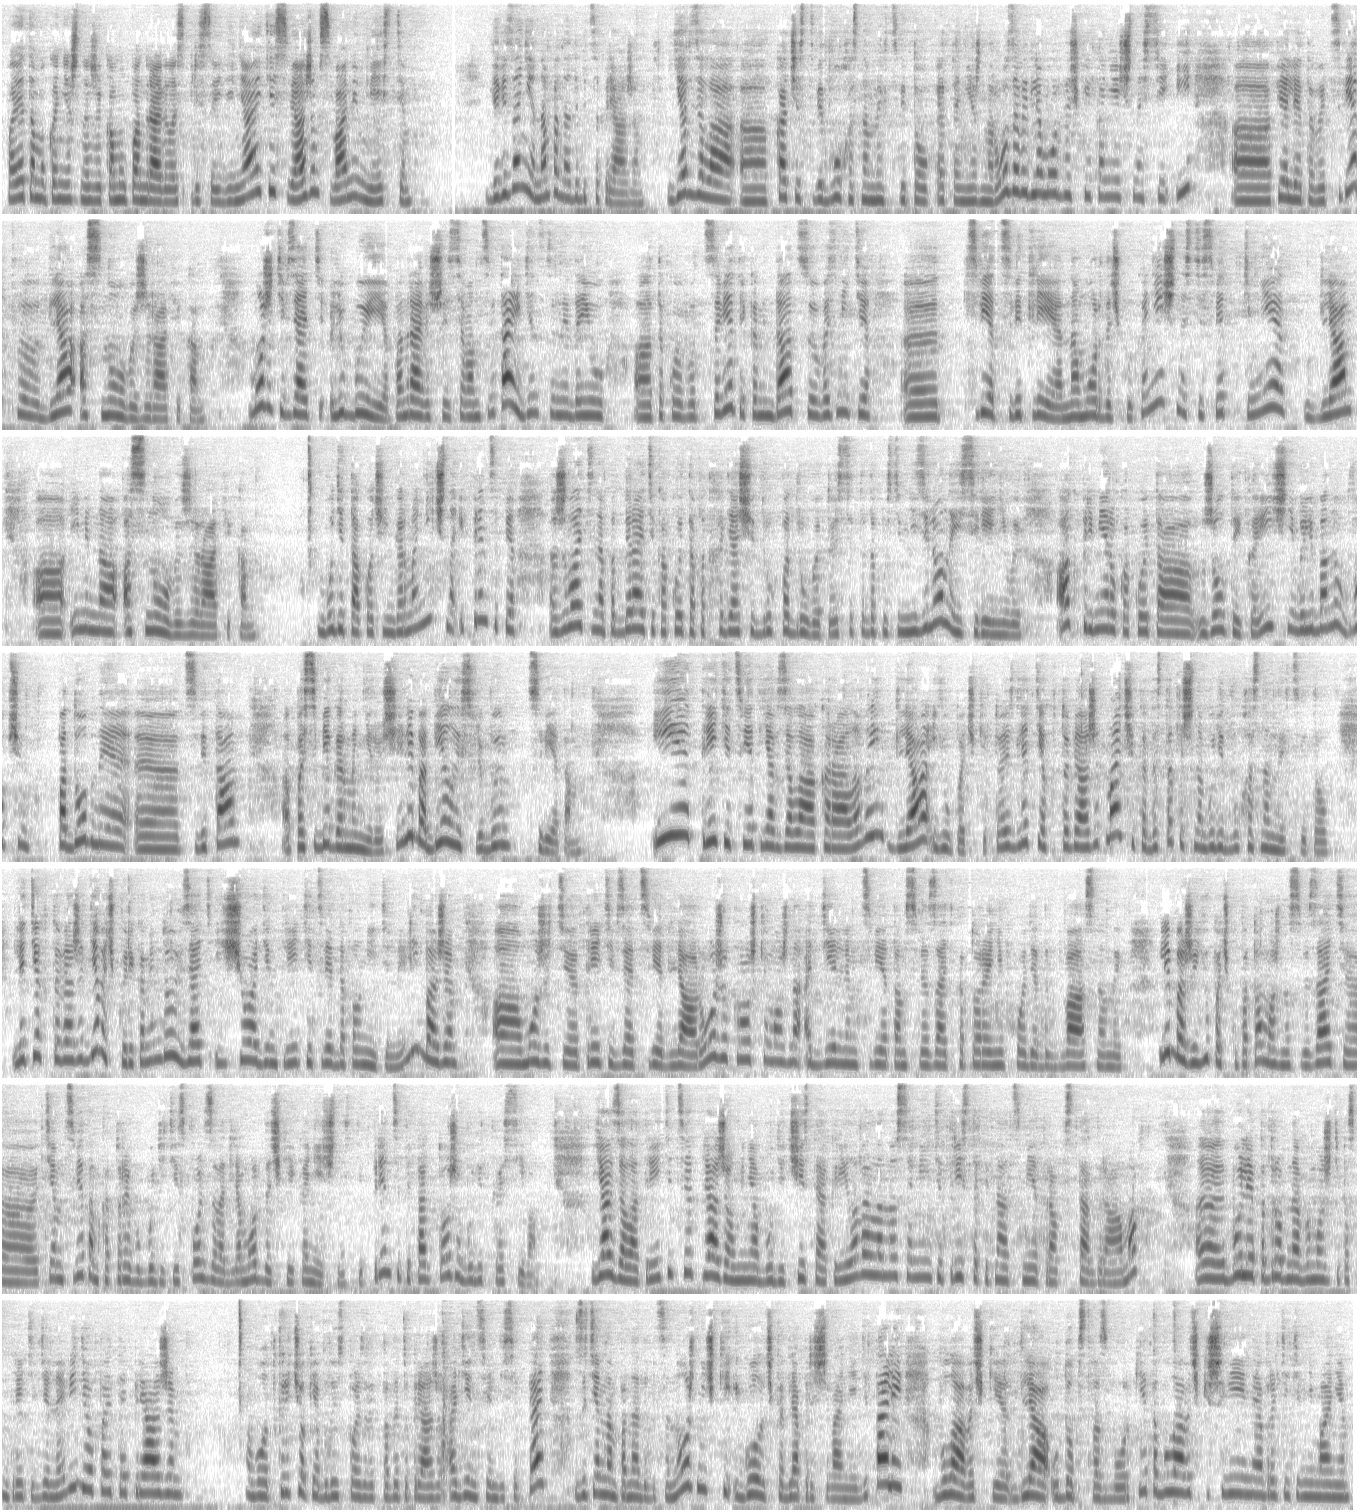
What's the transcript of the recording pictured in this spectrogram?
Поэтому, конечно же, кому понравилось, присоединяйтесь, свяжем с вами вместе. Для вязания нам понадобится пряжа. Я взяла э, в качестве двух основных цветов, это нежно-розовый для мордочки и конечностей и э, фиолетовый цвет для основы жирафика. Можете взять любые понравившиеся вам цвета. Единственный даю э, такой вот совет, рекомендацию. Возьмите э, цвет светлее на мордочку и конечности, цвет темнее для э, именно основы жирафика. Будет так очень гармонично. И, в принципе, желательно подбирайте какой-то подходящий друг под друга. То есть это, допустим, не зеленый и сиреневый, а, к примеру, какой-то желтый и коричневый. Либо, ну, в общем, подобные э, цвета э, по себе гармонирующие. Либо белый с любым цветом. И третий цвет я взяла коралловый для юбочки. То есть для тех, кто вяжет мальчика, достаточно будет двух основных цветов. Для тех, кто вяжет девочку, рекомендую взять еще один третий цвет дополнительный. Либо же э, можете третий взять цвет для рожек. Рожки можно отдельным цветом связать, которые не входят в два основных. Либо же юбочку потом можно связать э, тем цветом, который вы будете использовать для мордочки и конечности. В принципе, так тоже будет красиво. Я взяла третий цвет. Пряжа у меня будет чистая акриловая ланосами Infinity 315 метров в 100 граммах. Э, более подробно вы можете посмотреть отдельное видео по этой пряже. Вот, крючок я буду использовать под эту пряжу 1,75. Затем нам понадобятся ножнички, иголочка для пришивания деталей, булавочки для удобства сборки. Это булавочки швейные, обратите внимание.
